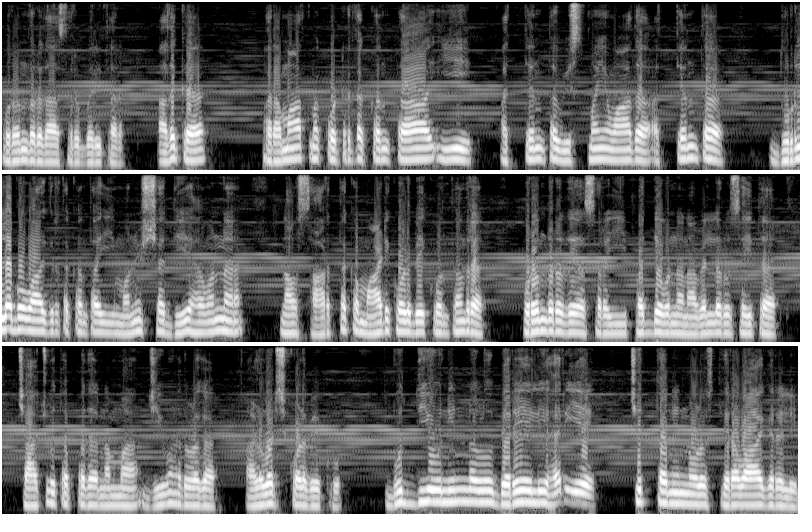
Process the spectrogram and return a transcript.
ಪುರಂದರದಾಸರು ಬರೀತಾರೆ. ಅದಕ್ಕೆ ಪರಮಾತ್ಮ ಕೊಟ್ಟಿರ್ತಕ್ಕಂಥ ಈ ಅತ್ಯಂತ ವಿಸ್ಮಯವಾದ, ಅತ್ಯಂತ ದುರ್ಲಭವಾಗಿರ್ತಕ್ಕಂಥ ಈ ಮನುಷ್ಯ ದೇಹವನ್ನು ನಾವು ಸಾರ್ಥಕ ಮಾಡಿಕೊಳ್ಬೇಕು ಅಂತಂದ್ರೆ ಪುರಂದರದಾಸರ ಈ ಪದ್ಯವನ್ನು ನಾವೆಲ್ಲರೂ ಸಹಿತ ಚಾಚು ತಪ್ಪದ ನಮ್ಮ ಜೀವನದೊಳಗೆ ಅಳವಡಿಸ್ಕೊಳ್ಬೇಕು. ಬುದ್ಧಿಯು ನಿನ್ನಳು ಬೆರೆಯಲಿ ಹರಿಯೇ ಚಿತ್ತ ನಿನ್ನೊಳು ಸ್ಥಿರವಾಗಿರಲಿ.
